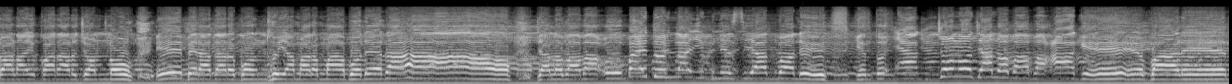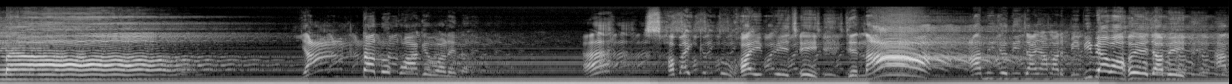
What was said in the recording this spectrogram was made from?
লড়াই করার জন্য এ বেরাদার বন্ধু আমার মা বোনেরা জানো বাবা ওবায়দুল্লাহ ইবনে জিয়াদ বলে, কিন্তু একজনও জানো বাবা আগে বাড়ে না। একটা লোক আগে বাড়ে না। হ্যাঁ? সবাই কিন্তু ভয় পেয়েছে যে, না, আমি যদি যাই, আমার বিবি বাবা হয়ে যাবে। আর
